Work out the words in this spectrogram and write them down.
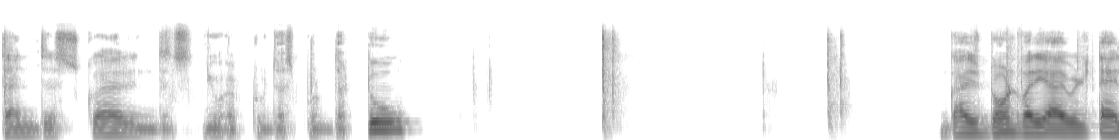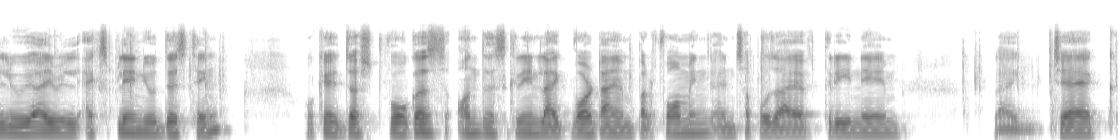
Then this square in this you have to just put the 2 guys don't worry i will tell you i will explain you this thing. Okay just focus on the screen like what i am performing and suppose i have three name like jack.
